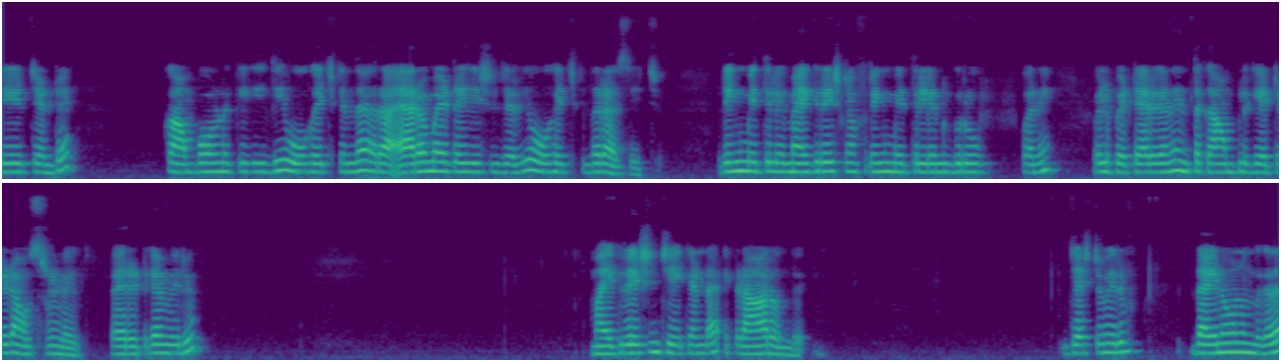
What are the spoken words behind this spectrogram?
చేయొచ్చు అంటే కాంపౌండ్కి ఇది ఓహెచ్ కింద యారోమైటైజేషన్ జరిగి ఓహెచ్ కింద రాసేయచ్చు. Ring methylene migration of ring methylene group అని వీళ్ళు పెట్టారు కానీ ఇంత కాంప్లికేటెడ్ అవసరం లేదు. డైరెక్ట్గా మీరు మైగ్రేషన్ చేయకుండా ఇక్కడ ఆర్ ఉంది. జస్ట్ మీరు డైనోన్ ఉంది కదా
